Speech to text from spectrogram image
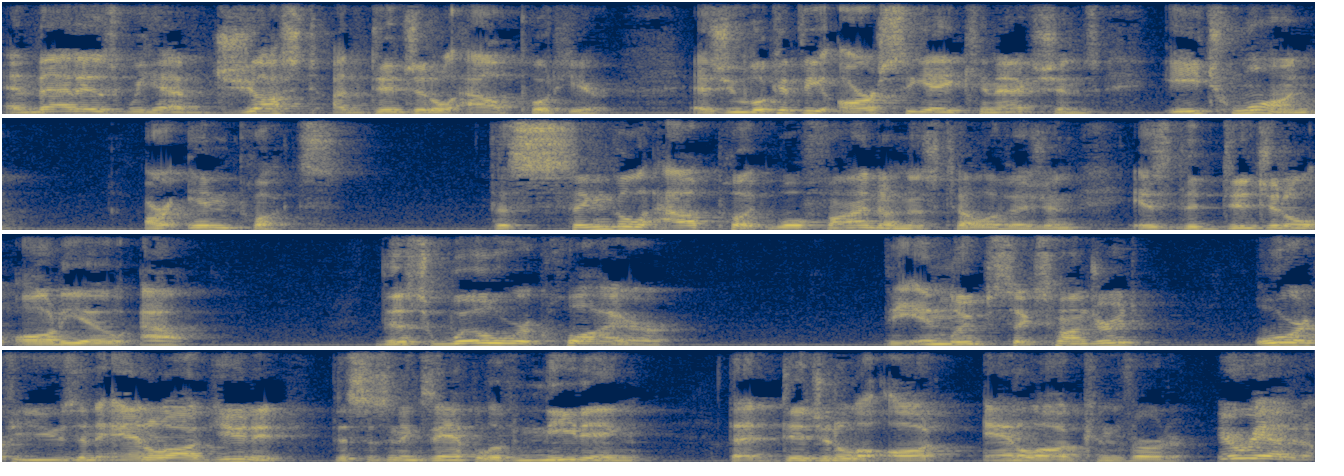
and that is we have just a digital output here as you look at the RCA connections, each one are inputs. The single output we'll find on this television is the digital audio out. This will require the in-loop 600, or if you use an analog unit, this is an example of needing that digital analog converter. Here we have an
